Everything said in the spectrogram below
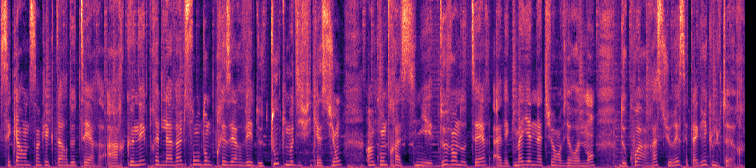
Ces 45 hectares de terre à Arquenay, près de Laval, sont donc préservés de toute modification. Un contrat signé devant notaire avec Mayenne Nature Environnement. De quoi rassurer cet agriculteur.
